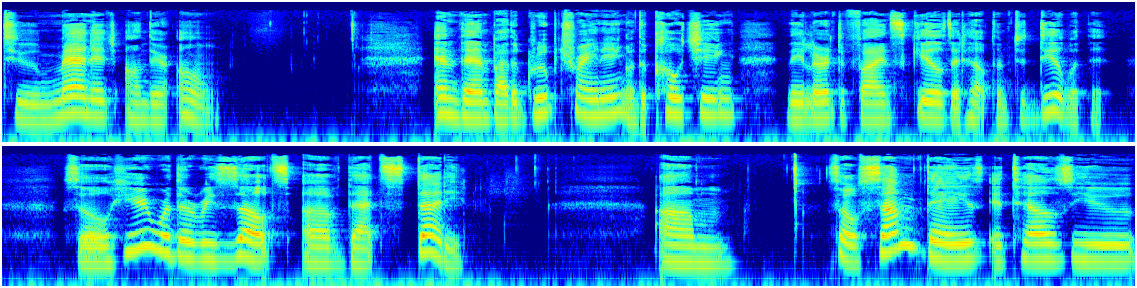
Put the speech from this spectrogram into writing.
to manage on their own. And then by the group training or the coaching, they learn to find skills that help them to deal with it. So here were the results of that study. Um, so some days it tells you,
